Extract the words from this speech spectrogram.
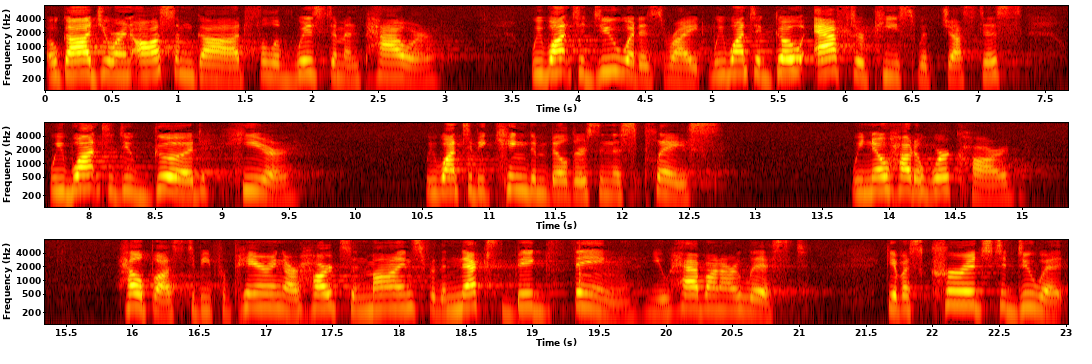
Oh God, you are an awesome God, full of wisdom and power. We want to do what is right. We want to go after peace with justice. We want to do good here. We want to be kingdom builders in this place. We know how to work hard. Help us to be preparing our hearts and minds for the next big thing you have on our list. Give us courage to do it.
